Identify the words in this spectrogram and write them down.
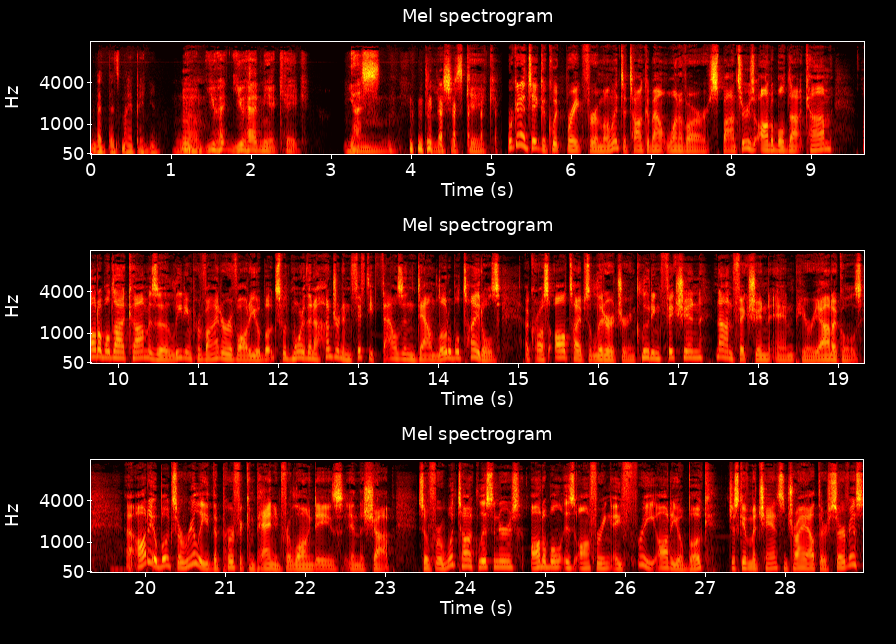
that, that's my opinion. No, you had you had me at cake. Yes. Mm, delicious cake. We're going to take a quick break for a moment to talk about one of our sponsors, Audible.com. Audible.com is a leading provider of audiobooks with more than 150,000 downloadable titles across all types of literature, including fiction, nonfiction, and periodicals. Uh, audiobooks are really the perfect companion for long days in the shop. So for Wood Talk listeners, Audible is offering a free audiobook. Just give them a chance and try out their service.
